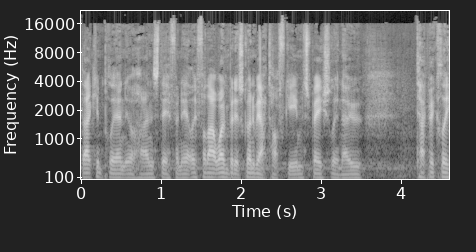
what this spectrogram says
that can play into our hands definitely for that one. But it's going to be a tough game, especially now. Typically,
